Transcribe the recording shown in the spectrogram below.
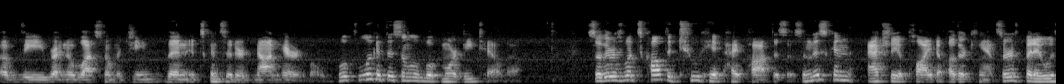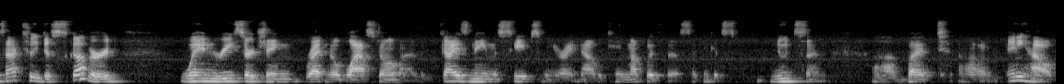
of the retinoblastoma gene, then it's considered non-heritable. We'll look at this in a little bit more detail, though. So there's what's called the two-hit hypothesis, and this can actually apply to other cancers, but it was actually discovered when researching retinoblastoma. The guy's name escapes me right now who came up with this. I think it's Knudson. Uh, but uh, anyhow,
